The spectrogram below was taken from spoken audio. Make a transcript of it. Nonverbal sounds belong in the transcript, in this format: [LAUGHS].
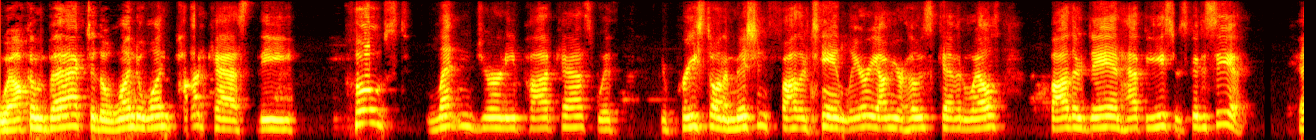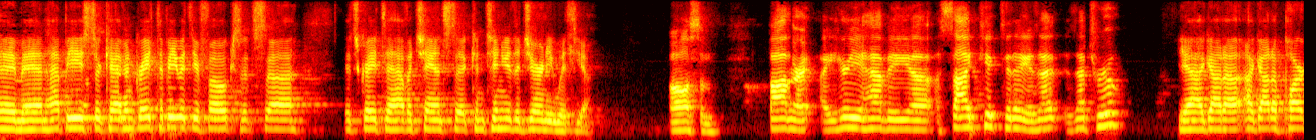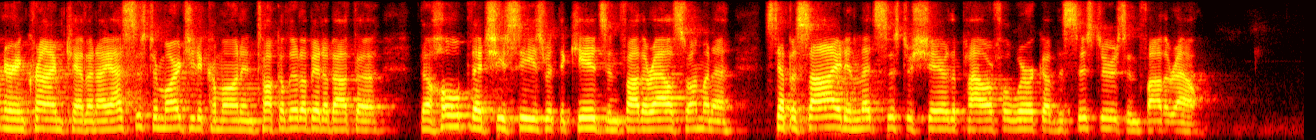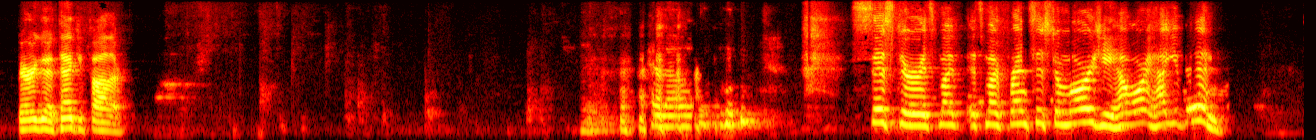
Welcome back to the One to One podcast, the post Lenten Journey podcast with your priest on a mission, [LAUGHS] Father Dan Leary. I'm your host, Kevin Wells. Father Dan, happy Easter. It's good to see you. Hey, man. Happy Easter, Kevin. Great to be with you folks. It's, uh, it's great to have a chance to continue the journey with you. Awesome. Father, I, hear you have a, uh, a sidekick today. Is that is that true? Yeah, I got a I got a partner in crime, Kevin. I asked Sister Margie to come on and talk a little bit about the the hope that she sees with the kids and Father Al. So I'm going to step aside and let Sister share the powerful work of the sisters and Father Al. Very good. Thank you, Father. Hello. [LAUGHS] Sister, it's my it's my friend Sister Margie. How are you? How you been?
